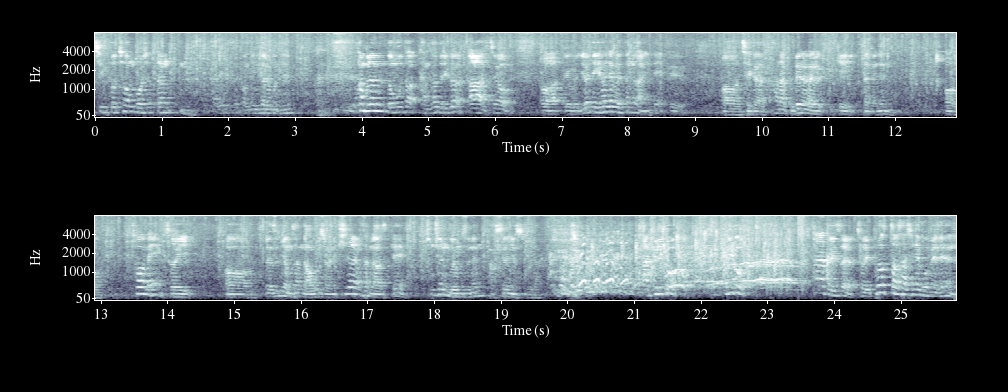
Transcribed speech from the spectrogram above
지금 또 처음 보셨던 음, 아렉스 관객 여러분들 한분 너무 다 감사드리고 아저 어, 이런 얘기 하려고 했던 건 아닌데 그 어, 제가 하나 고백을 할 게 있다면은 어, 처음에 저희 어, 연습 영상 나오기 전에 티저 영상 나왔을 때 춤추는 무용수는 박수현이었습니다. 아 그리고 그리고 하나 더 있어요. 저희 포스터 사진에 보면은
